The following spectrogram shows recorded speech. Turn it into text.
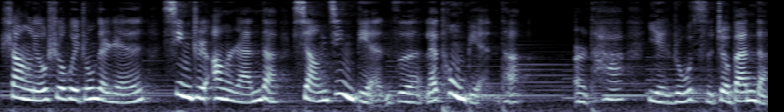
上流社会中的人兴致盎然地想尽点子来痛扁他，而他也如此这般的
